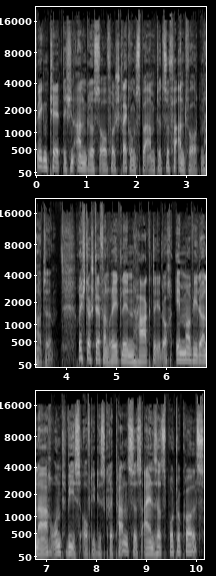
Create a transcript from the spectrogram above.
wegen tätlichen Angriffs auf Vollstreckungsbeamte zu verantworten hatte. Richter Stefan Redlin hakte jedoch immer wieder nach und wies auf die Diskrepanz des Einsatzprotokolls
